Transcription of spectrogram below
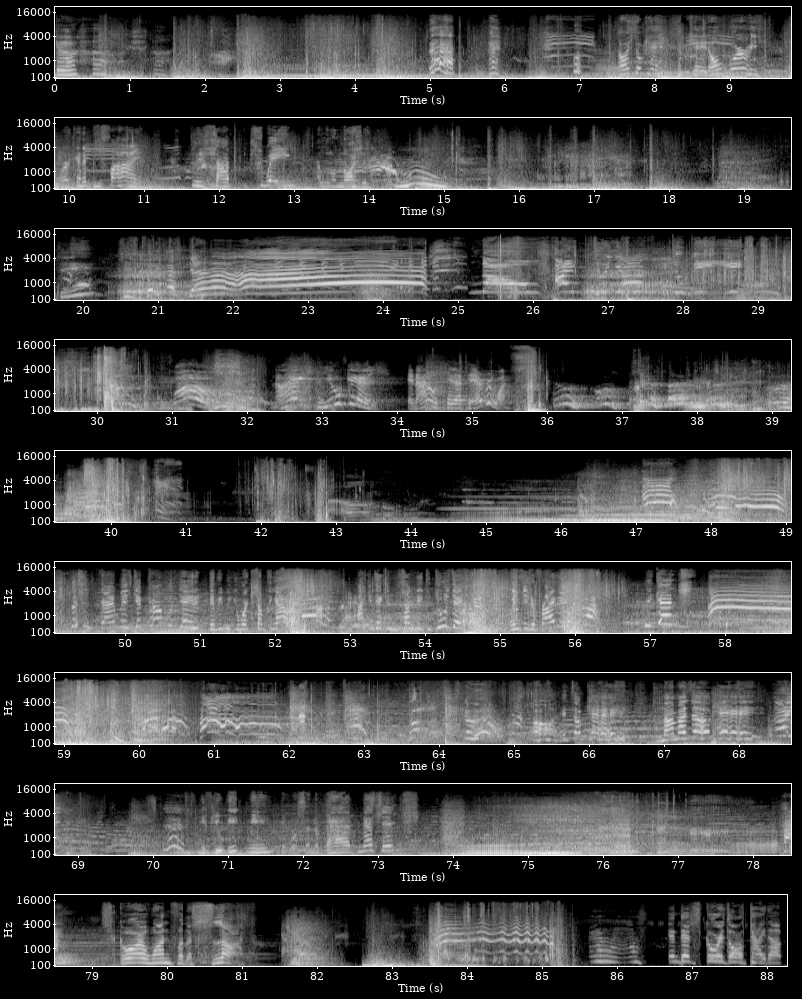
go. Oh, Ah! No, it's okay. It's okay. Don't worry. We're gonna be fine. Please stop swaying. A little nauseous. Ooh. See? She's putting us down. And I don't say that to everyone. Ah! Listen, families get complicated. Maybe we can work something out. I can take them Sunday to Tuesday, Wednesday to Friday, weekends. It's okay. Mama's okay. If you eat me, it will send a bad message. Ha! Score one for the sloth. And that score is all tied up.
